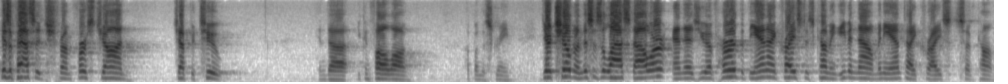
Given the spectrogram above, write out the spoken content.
Here's a passage from 1 John chapter 2. And uh, you can follow along up on the screen. Dear children, this is the last hour, and as you have heard that the Antichrist is coming, even now many Antichrists have come.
